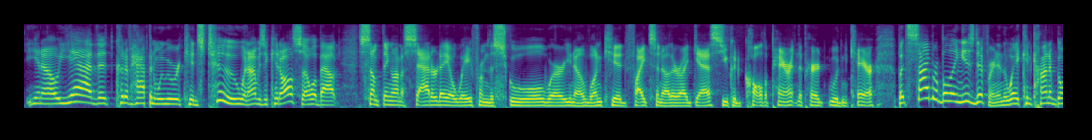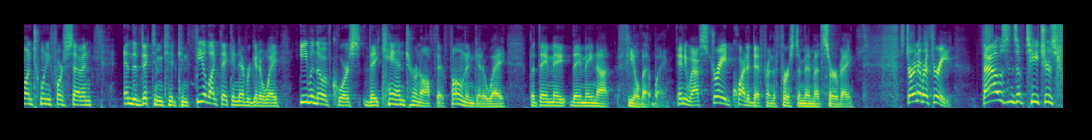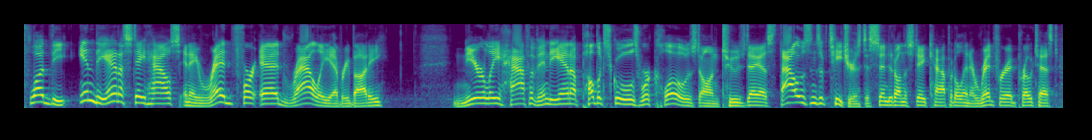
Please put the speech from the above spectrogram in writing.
you know, yeah, that could have happened when we were kids too. When I was a kid, also about something on a Saturday away from the school where, you know, one kid fights another, I guess. You could call the parent and the parent wouldn't care. But cyberbullying is different in the way it can kind of go on 24 7 and the victim kid can feel like they can never get away, even though, of course, they can turn off their phone and get away, but they may, they may not feel that way. Anyway, I've strayed quite a bit from the First Amendment survey. Story number three Thousands of teachers flood the Indiana State House in a Red for Ed rally, everybody. Nearly half of Indiana public schools were closed on Tuesday as thousands of teachers descended on the state capitol in a Red for Ed protest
